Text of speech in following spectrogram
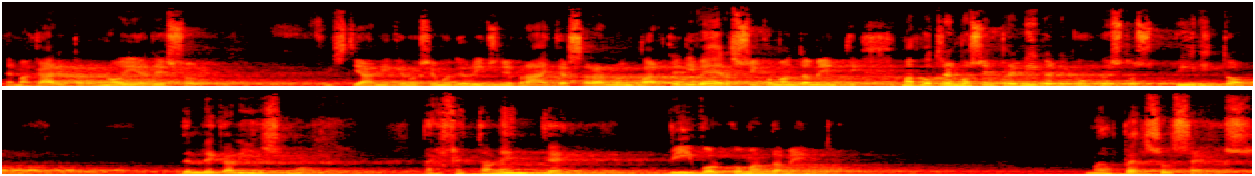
e magari per noi adesso cristiani che non siamo di origine ebraica saranno in parte diversi i comandamenti, ma potremmo sempre viverli con questo spirito del legalismo, perfettamente vivo il comandamento, ma ho perso il senso.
